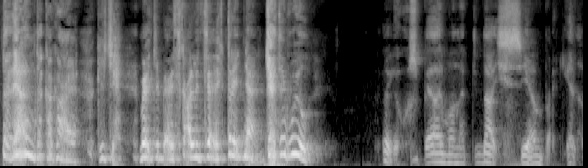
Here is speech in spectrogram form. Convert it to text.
Талента какая! Кити, мы тебя искали целых три дня. Где ты был? Ну и успел ему накидать семь пакетов.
